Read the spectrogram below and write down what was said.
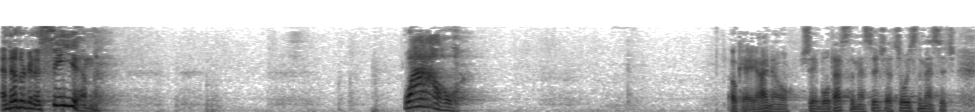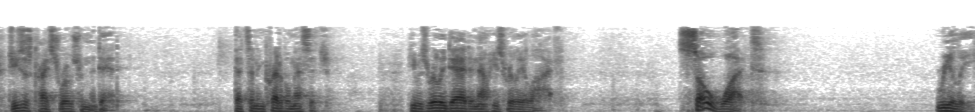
And then they're going to see Him. Wow. Okay, I know. You say, well, that's the message. That's always the message. Jesus Christ rose from the dead. That's an incredible message. He was really dead and now he's really alive. So what? Really?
